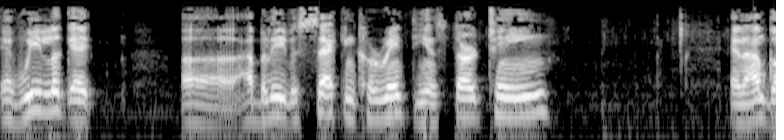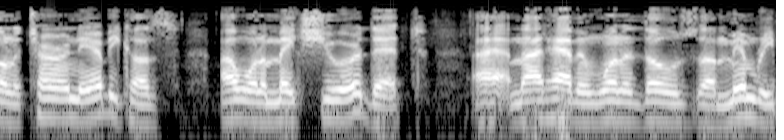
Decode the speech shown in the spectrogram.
If we look at, uh, I believe it's Second Corinthians 13, and I'm going to turn there because I want to make sure that I am not having one of those uh, memory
